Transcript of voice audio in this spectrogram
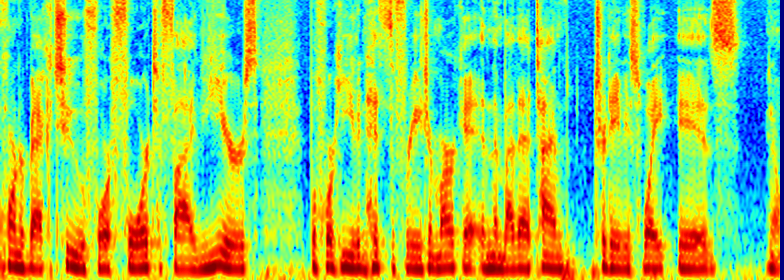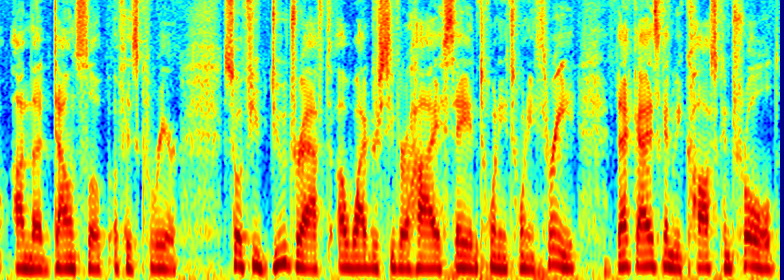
cornerback two for four to five years before he even hits the free agent market. And then by that time, Tre'Davious White is you know, on the downslope of his career. So if you do draft a wide receiver high, say in 2023, that guy is going to be cost controlled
